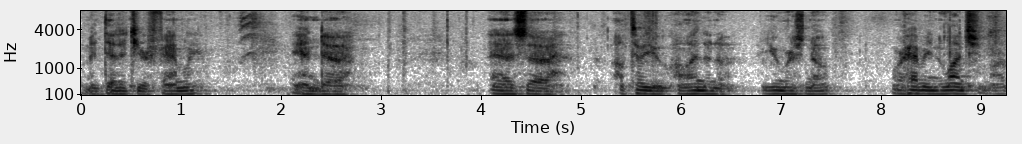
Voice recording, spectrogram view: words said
I'm indebted to your family. And uh, as uh, I'll tell you, I'll end on a humorous note. We're having lunch, our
